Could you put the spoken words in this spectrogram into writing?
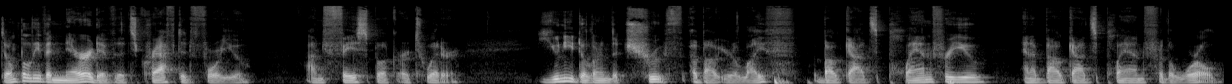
Don't believe a narrative that's crafted for you on Facebook or Twitter. You need to learn the truth about your life, about God's plan for you, and about God's plan for the world.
